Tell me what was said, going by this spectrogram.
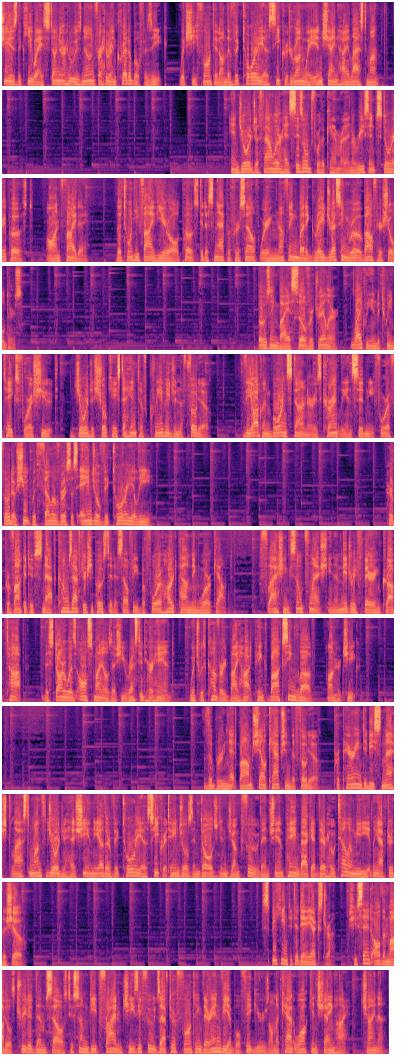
She is the QA stunner who is known for her incredible physique, which she flaunted on the Victoria's Secret runway in Shanghai last month. And Georgia Fowler has sizzled for the camera in a recent story post, on Friday. The 25-year-old posted a snap of herself wearing nothing but a gray dressing robe off her shoulders. Posing by a silver trailer, likely in between takes for a shoot, Georgia showcased a hint of cleavage in the photo. The Auckland-born stunner is currently in Sydney for a photo shoot with fellow Versus Angel Victoria Lee. Her provocative snap comes after she posted a selfie before a heart-pounding workout. Flashing some flesh in a midriff-bearing crop top, the star was all smiles as she rested her hand, which was covered by hot pink boxing glove, on her cheek. The brunette bombshell captioned the photo, preparing to be smashed last month Georgia has she and the other Victoria's Secret angels indulged in junk food and champagne back at their hotel immediately after the show. Speaking to Today Extra, she said all the models treated themselves to some deep-fried and cheesy foods after flaunting their enviable figures on the catwalk in Shanghai, China.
